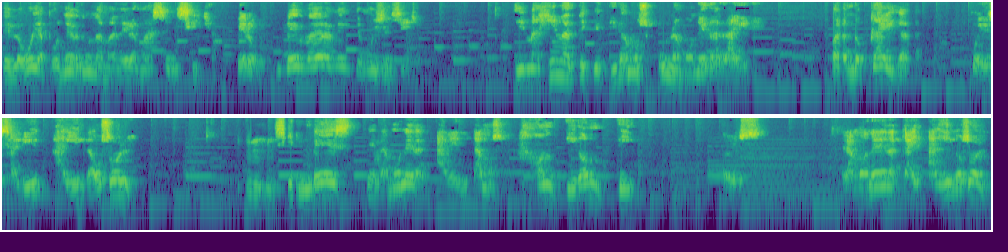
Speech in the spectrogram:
te lo voy a poner de una manera más sencilla, pero verdaderamente muy sencilla. Imagínate que tiramos una moneda al aire. Cuando caiga, puede salir águila o sol. Si en vez de la moneda aventamos a Humpty Dumpty, pues la moneda cae águila o sol.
